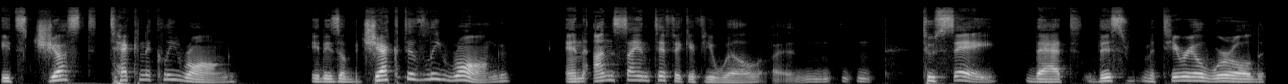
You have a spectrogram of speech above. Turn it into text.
it's just technically wrong. It is objectively wrong and unscientific, if you will, uh, to say that this material world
